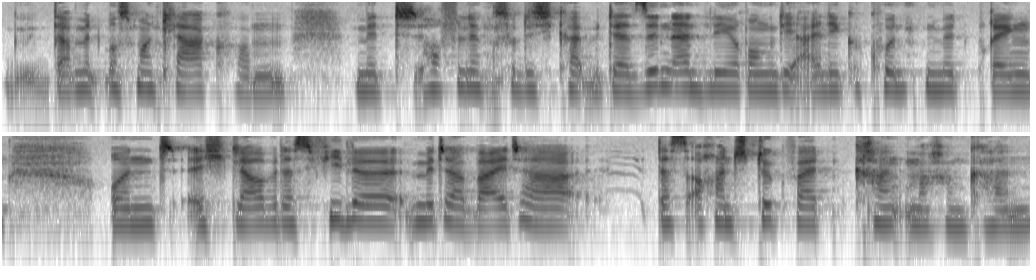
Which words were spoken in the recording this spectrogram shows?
damit muss man klarkommen. Mit Hoffnungslosigkeit, mit der Sinnentleerung, die einige Kunden mitbringen. Und ich glaube, dass viele Mitarbeiter das auch ein Stück weit krank machen kann.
